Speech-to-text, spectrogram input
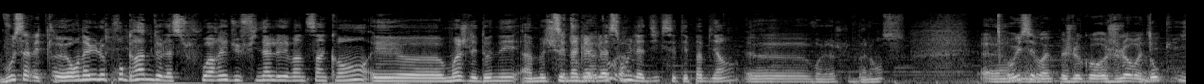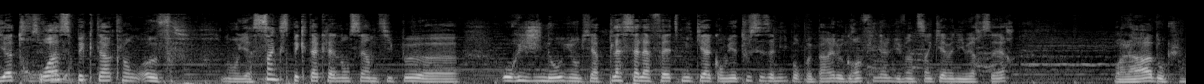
Vous savez tout. Euh, on a eu le programme de la soirée du final des 25 ans et euh, moi je l'ai donné à Monsieur Naga Glaçon, il a dit que c'était pas bien. Voilà, je le balance. Oui, c'est vrai. Je le je le redis. Donc il y a trois spectacles, en- pff, non il y a cinq spectacles annoncés un petit peu originaux. Donc il y a Place à la fête, Mika a convié tous ses amis pour préparer le grand final du 25e anniversaire. Voilà, donc une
